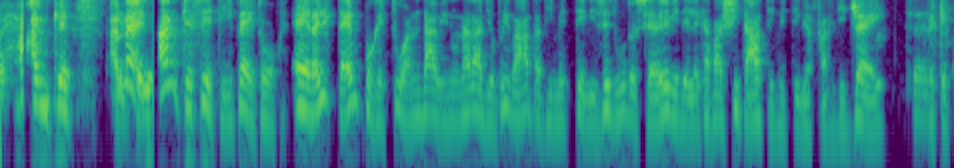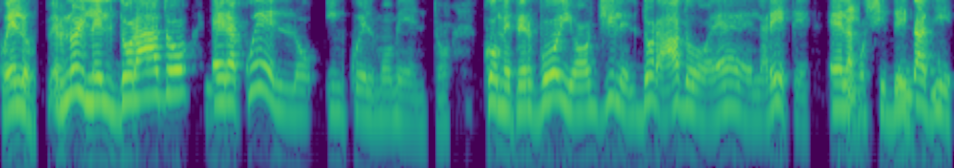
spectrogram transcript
anche, eh beh, anche se ti ripeto, era il tempo che tu andavi in una radio privata, ti mettevi seduto e se avevi delle capacità ti mettevi a fare DJ. Certo. Perché quello per noi l'Eldorado era quello in quel momento, come per voi oggi l'Eldorado è la rete, è sì, la possibilità sì. di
